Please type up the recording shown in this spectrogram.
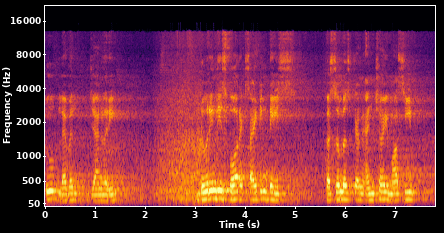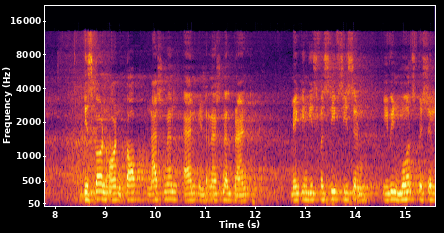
to 11th January. During these four exciting days, customers can enjoy massive discount on top national and international brand, making this festive season even more special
